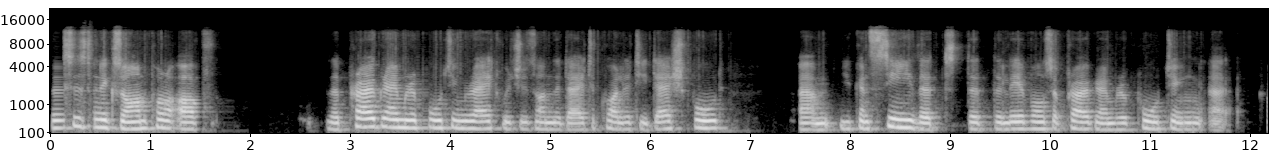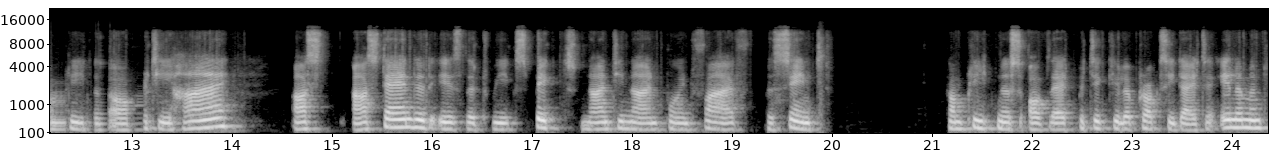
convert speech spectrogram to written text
This is an example of the program reporting rate, which is on the data quality dashboard. Um, you can see that, that the levels of program reporting uh, completed are pretty high. Our, our standard is that we expect 99.5% completeness of that particular proxy data element.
